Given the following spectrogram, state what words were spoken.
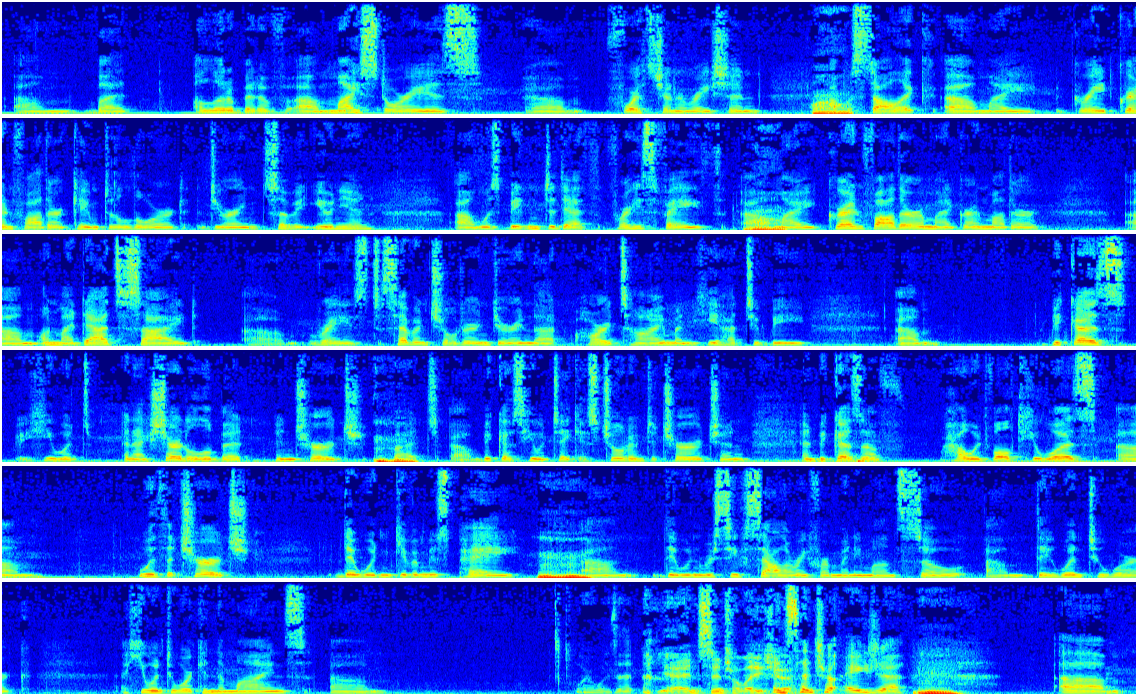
Um, but a little bit of um, my story is um, fourth generation Wow. apostolic. Uh, my great grandfather came to the Lord during Soviet Union. Uh, was beaten to death for his faith. Uh, my grandfather, my grandmother, um, on my dad's side, um, raised seven children during that hard time, and he had to be um, because he would, and I shared a little bit in church, but uh, because he would take his children to church, and and because of how involved he was um, with the church, they wouldn't give him his pay. Um, they wouldn't receive salary for many months, so um, they went to work. He went to work in the mines. Um, where was it? Yeah, in Central Asia. in Central Asia. Um,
